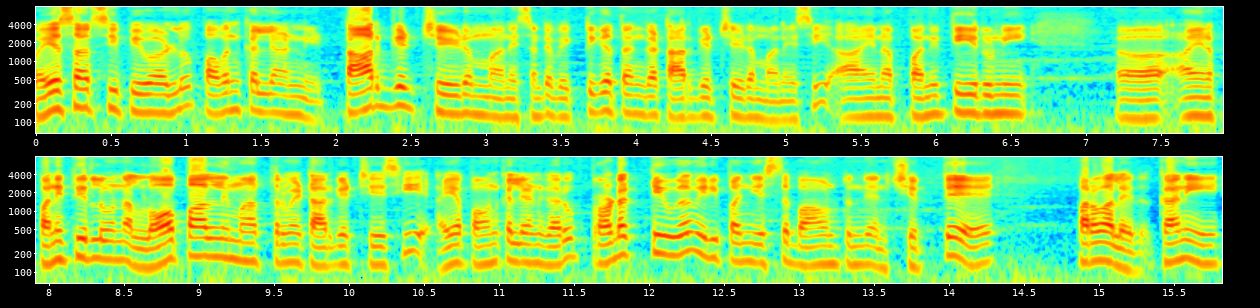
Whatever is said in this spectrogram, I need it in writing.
వైఎస్ఆర్సీపీ వాళ్ళు పవన్ కళ్యాణ్ని టార్గెట్ చేయడం అనేసి అంటే వ్యక్తిగతంగా టార్గెట్ చేయడం అనేసి ఆయన పనితీరుని ఆయన పనితీరులో ఉన్న లోపాలని మాత్రమే టార్గెట్ చేసి అయ్యా పవన్ కళ్యాణ్ గారు ప్రొడక్టివ్గా మీరు ఈ పని చేస్తే బాగుంటుంది అని చెప్తే పర్వాలేదు. కానీ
